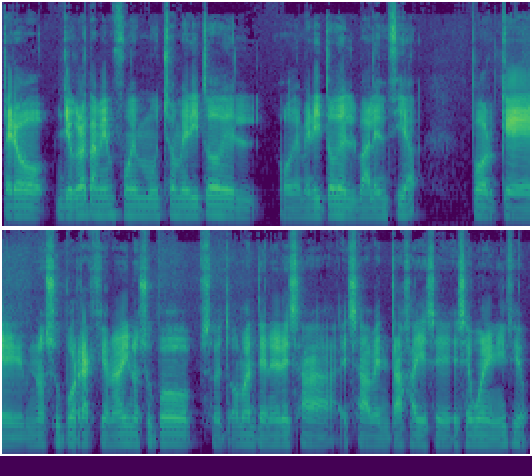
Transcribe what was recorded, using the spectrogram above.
Pero yo creo que también fue mucho mérito del, o de mérito del Valencia, porque no supo reaccionar y no supo, sobre todo, mantener esa, ventaja y ese, buen inicio.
